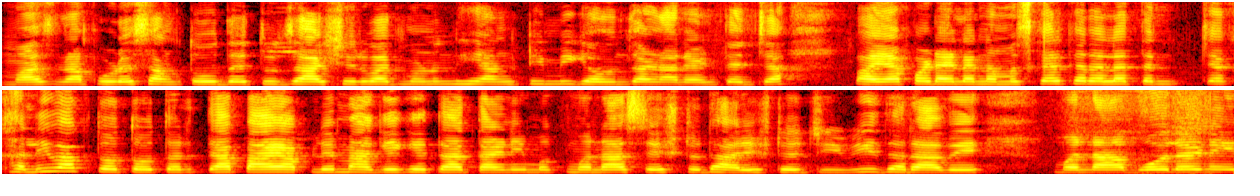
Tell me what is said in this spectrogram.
माझना पुढे सांगतो उदय तुझा आशीर्वाद म्हणून ही अंगठी मी घेऊन जाणार आहे. आणि त्यांच्या पाया पडायला नमस्कार करायला त्यांच्या खाली वागतो तो. तर त्या पाय आपले मागे घेतात आणि मग मना श्रेष्ठ धारिष्ठ जीवी धरावे. मना बोलणे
